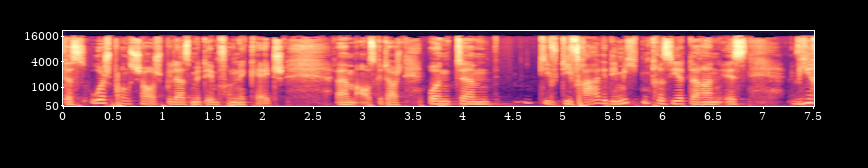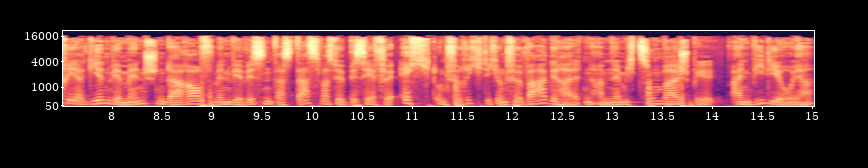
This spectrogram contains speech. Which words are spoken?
des Ursprungsschauspielers mit dem von Nick Cage ähm, ausgetauscht. Und ähm, die, die Frage, die mich interessiert daran ist, wie reagieren wir Menschen darauf, wenn wir wissen, dass das, was wir bisher für echt und für richtig und für wahr gehalten haben, nämlich zum Beispiel ein Video, ja,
